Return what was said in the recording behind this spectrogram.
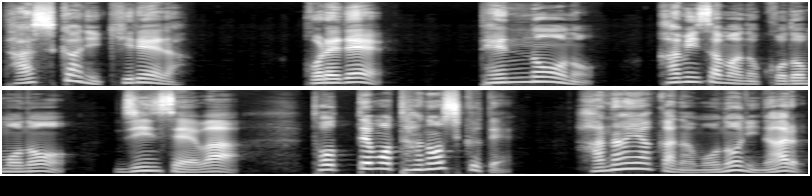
確かに綺麗だ。これで天皇の神様の子供の人生はとっても楽しくて華やかなものになる。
